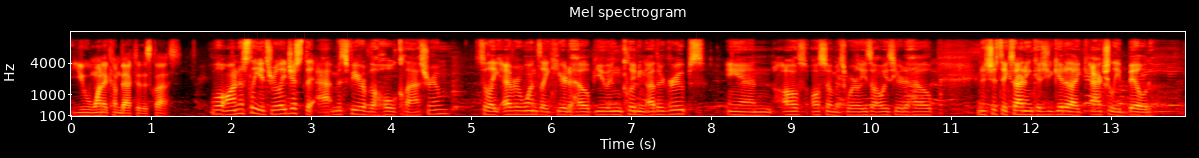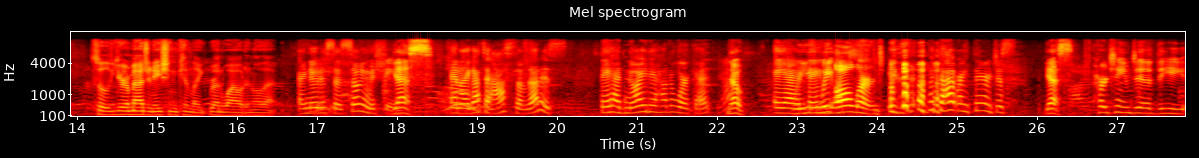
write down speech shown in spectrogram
you want to come back to this class? Well, honestly, it's really just the atmosphere of the whole classroom. So like everyone's like here to help you, including other groups, and also, also Miss Worley's always here to help. And it's just exciting because you get to like actually build. so your imagination can like run wild and all that. I noticed a sewing machine. Yes. And I got to ask them. That is, they had no idea how to work it. No. And we, they we all learned. but that right there just Yes. Her team did the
